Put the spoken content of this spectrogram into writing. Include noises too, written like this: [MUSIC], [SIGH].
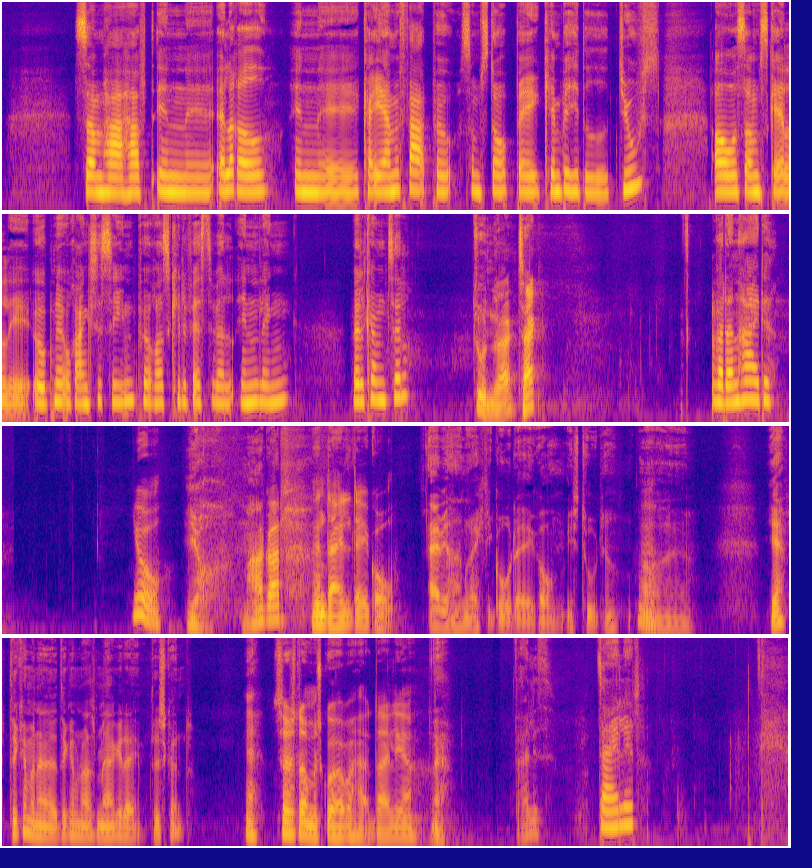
som har haft en øh, allerede en øh, karriere med fart på, som står bag kæmpehittet Juice, og som skal øh, åbne Orange Scene på Roskilde Festival inden længe. Velkommen til. Tusind tak. Tak. Hvordan har I det? Jo, Jo, meget godt. det var en dejlig dag i går. Ja, vi havde en rigtig god dag i går i studiet. Ja. Ja. Og, øh, ja, det kan, man, øh, det kan man også mærke i dag. Det er skønt. Ja, så står man sgu op og har dejligere. Dejligt. Dejligt.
